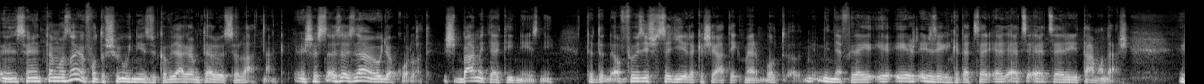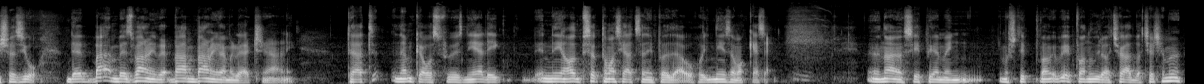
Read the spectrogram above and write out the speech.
én szerintem az nagyon fontos, hogy úgy nézzük a világra, amit először látnánk. És ez, ez, ez nagyon jó gyakorlat. És bármit lehet így nézni. Tehát a főzés az egy érdekes játék, mert ott mindenféle érzékenket egyszer, egyszer, egyszer támadás. És ez jó. De bár, ez bármivel, bár, bármivel meg lehet csinálni. Tehát nem kell azt főzni, elég. Néha szoktam azt játszani például, hogy nézem a kezem nagyon szép élmény, most épp, épp van újra a családba a csecsemő,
